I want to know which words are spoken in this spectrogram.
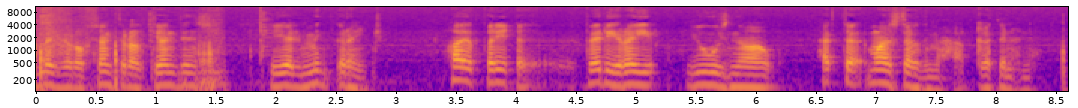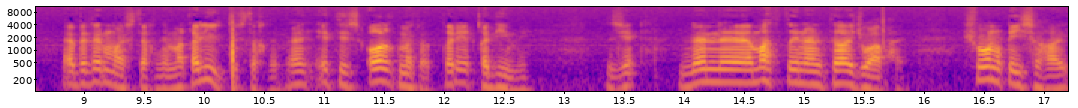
بال measure of central tendency هي ال mid range هاي الطريقة very rare use now. حتى ما نستخدمها حقيقة هنا. أبدا ما نستخدمها قليل تستخدم it is old method طريقة قديمة. زين. لأن ما تعطينا نتائج واضحة. شلون نقيسها هاي؟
